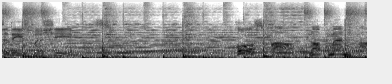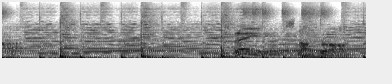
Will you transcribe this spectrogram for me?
to these machines. Horsepower, not manpower. Brains, not brawn.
